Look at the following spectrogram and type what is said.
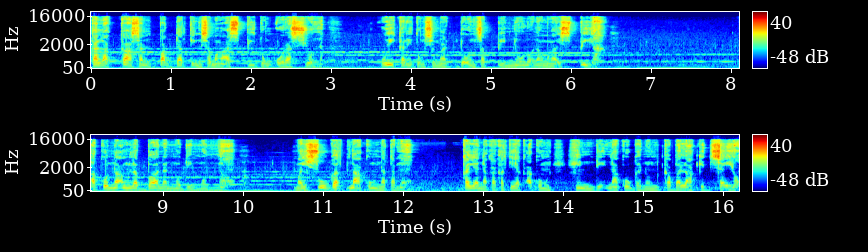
kalakasan pagdating sa mga aspitong orasyon. Wika nitong si Mark doon sa pinuno ng mga espiya. Ako na ang labanan mo, demonyo. May sugat na akong natamo. Kaya nakakatiyak akong hindi na ako ganun kabalakid sa iyo.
